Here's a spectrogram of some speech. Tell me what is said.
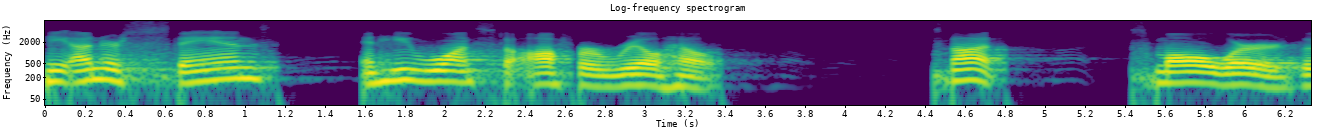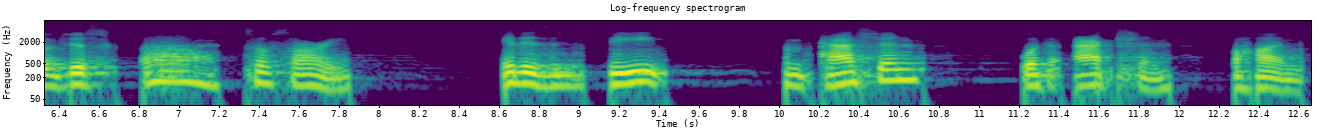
He understands and he wants to offer real help. It's not small words of just, oh, so sorry. It is deep compassion with action behind it.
